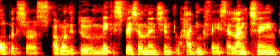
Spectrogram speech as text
open source, I wanted to make a special mention to Hugging Face and LangChain.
